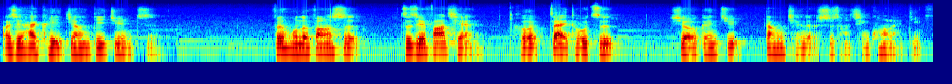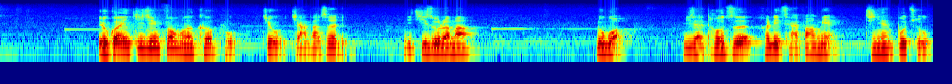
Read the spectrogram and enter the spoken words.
而且还可以降低净值。分红的方式，直接发钱和再投资，需要根据当前的市场情况来定。有关于基金分红的科普就讲到这里，你记住了吗？如果你在投资和理财方面经验不足，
